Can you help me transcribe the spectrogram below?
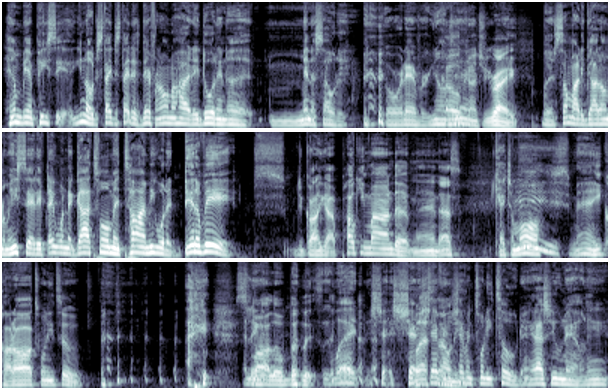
him being PC, you know, the state to state is different. I don't know how they do it in uh Minnesota or whatever. You know what I'm Cold country, right. But somebody got on him. He said if they wouldn't have got to him in time, he would have did a. What you call it? He got Pokemon up, man. That's Catch them all. Man. He caught all twenty two. Small little bullets. What? Sh- sh- Chevron. Chevron 22. Dang, that's you now, nigga.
